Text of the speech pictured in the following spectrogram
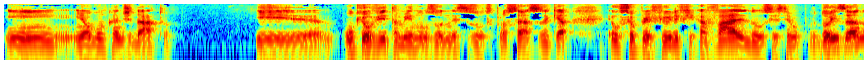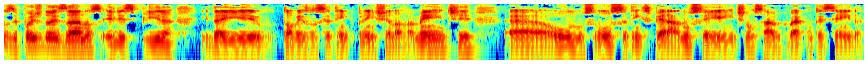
em, em algum candidato. E o que eu vi também nos, nesses outros processos é que a, o seu perfil ele fica válido no sistema por dois anos, depois de dois anos ele expira, e daí talvez você tenha que preencher novamente, é, ou, ou você tem que esperar, não sei, a gente não sabe o que vai acontecer ainda.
